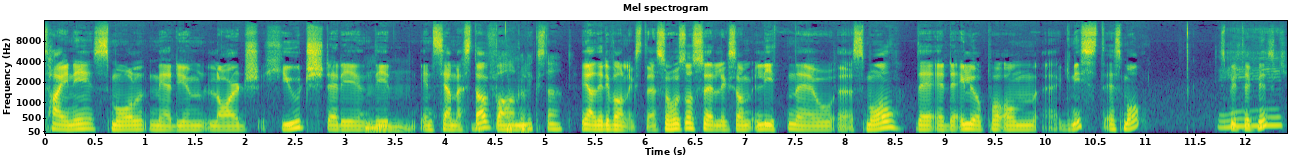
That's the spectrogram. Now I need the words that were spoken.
tiny, small, medium, large, huge. Det er de, de Mm. en ser mest av. Vanligste. Ja, det er de vanligste. Så hos oss er det liksom Liten er jo uh, small. Det er det jeg lurer på om eh, Gnist er small. Spillteknisk?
